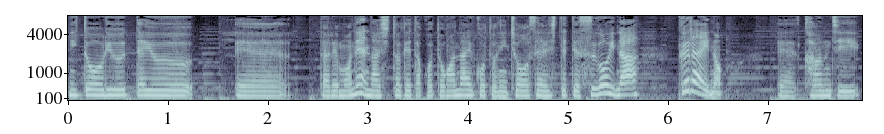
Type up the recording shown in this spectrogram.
二刀流っていう、えー、誰もね成し遂げたことがないことに挑戦しててすごいなぐらいの、感じ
